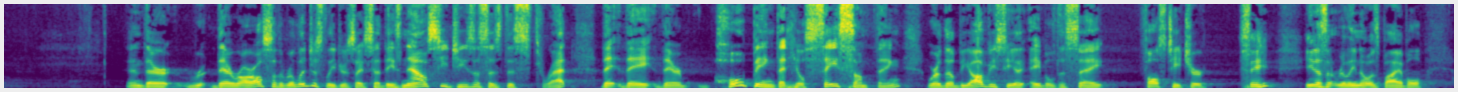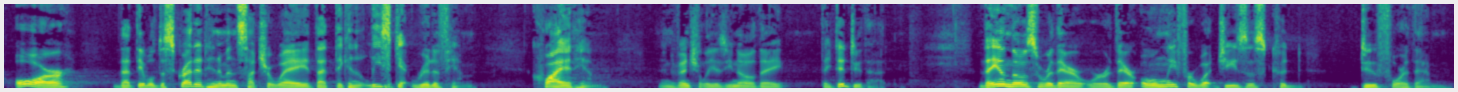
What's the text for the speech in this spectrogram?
And there, there are also the religious leaders, I said. They now see Jesus as this threat. They, they, they're hoping that he'll say something where they'll be obviously able to say, false teacher, see, he doesn't really know his Bible, or that they will discredit him in such a way that they can at least get rid of him, quiet him. And eventually, as you know, they, they did do that. They and those who were there were there only for what Jesus could do for them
